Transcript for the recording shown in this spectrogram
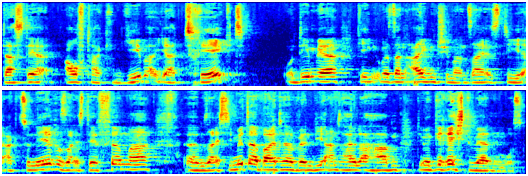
das der Auftraggeber ja trägt, und dem er gegenüber seinen Eigentümern, sei es die Aktionäre, sei es der Firma, ähm, sei es die Mitarbeiter, wenn die Anteile haben, dem er gerecht werden muss.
